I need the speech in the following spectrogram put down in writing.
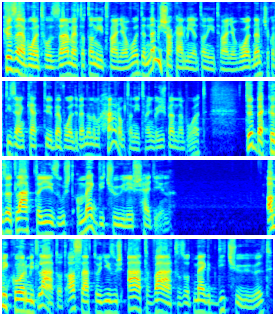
közel volt hozzá, mert a tanítványa volt, de nem is akármilyen tanítványa volt, nem csak a 12-be volt benne, hanem a három tanítványban is benne volt. Többek között látta Jézust a megdicsőülés hegyén. Amikor mit látott? Azt látta, hogy Jézus átváltozott, megdicsőült,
